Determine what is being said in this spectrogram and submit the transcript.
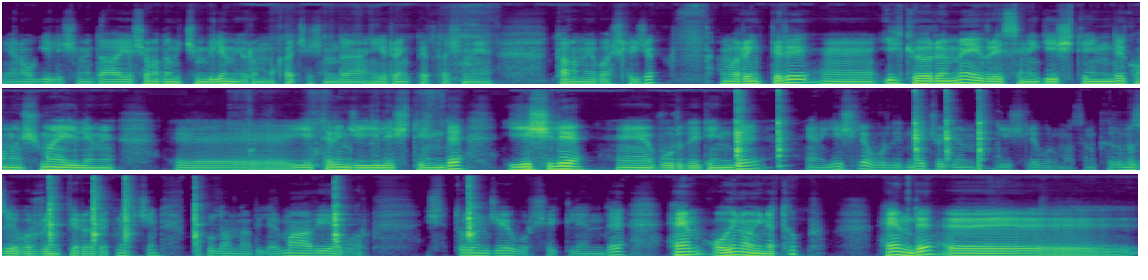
Yani o gelişimi daha yaşamadığım için bilemiyorum kaç yaşında renkleri taşımaya, tanımaya başlayacak. Ama renkleri e, ilk öğrenme evresine geçtiğinde konuşma eylemi e, yeterince iyileştiğinde yeşile e, vur dediğinde yani yeşile vur dediğinde çocuğun yeşile vurmasını, kırmızıya vur renkleri öğretmek için bu kullanılabilir. Maviye vur, işte turuncuya vur şeklinde hem oyun oynatıp hem de eee,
